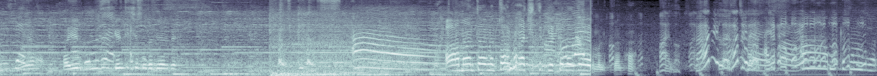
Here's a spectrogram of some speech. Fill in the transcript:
Elimizde. Hayır. Bunu da İskelet için burada bir yerde. Aa. Aman tanrım tamam açtık yakaladı. Tamam lütfen. Ha. I look fabulous today. Aa bir kızımız yok.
